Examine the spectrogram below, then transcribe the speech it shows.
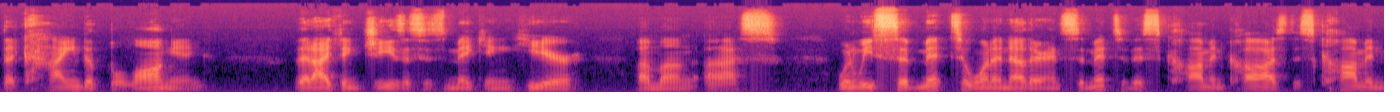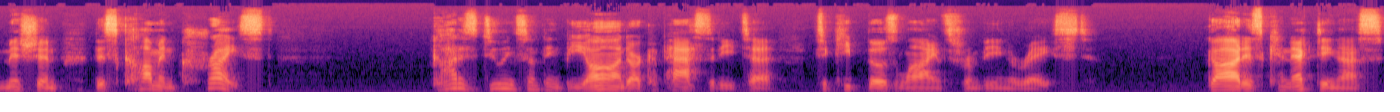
the kind of belonging that I think Jesus is making here among us. When we submit to one another and submit to this common cause, this common mission, this common Christ, God is doing something beyond our capacity to, to keep those lines from being erased. God is connecting us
